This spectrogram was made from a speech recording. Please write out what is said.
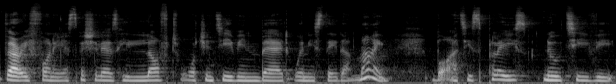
very funny, especially as he loved watching TV in bed when he stayed at mine. But at his place, no TV.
